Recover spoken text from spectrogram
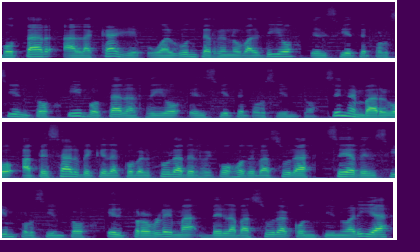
botar a la calle o algún terreno baldío el 7% y botar al río el 7%. Sin embargo, a pesar de que la cobertura del recojo de basura sea del 100%, el problema de la basura continuaría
